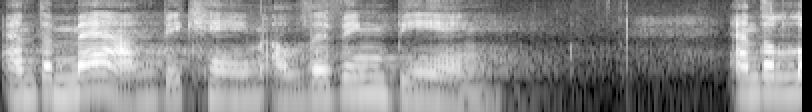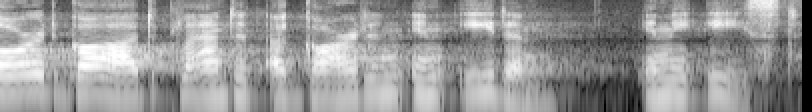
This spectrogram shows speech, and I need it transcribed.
and the man became a living being. And the Lord God planted a garden in Eden in the east,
